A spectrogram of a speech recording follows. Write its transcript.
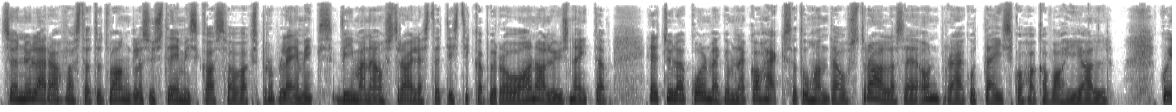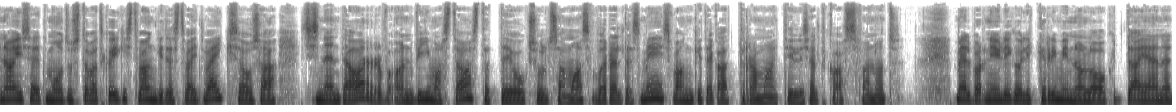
See on ülerahvastatud vanglasüsteemis kasvavaks probleemiks. viimane Austraalia statistikabüroo analüüs näitab, et üle kolmekümne kaheksa tuhande austraallase on praegu täiskohaga vahi all. kui naised moodustavad kõigist vangidest vaid väikse osa, siis nende arv on viimaste aastate jooksul samas võrreldes meesvangidega dramaatiliselt kasvanud Melbourne'i ülikooli kriminoloog Diana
